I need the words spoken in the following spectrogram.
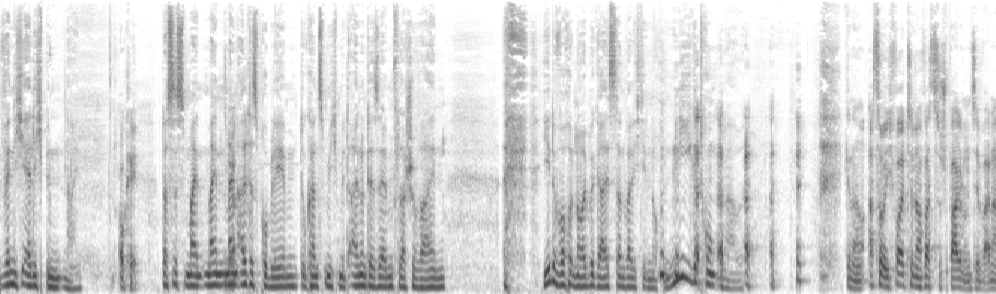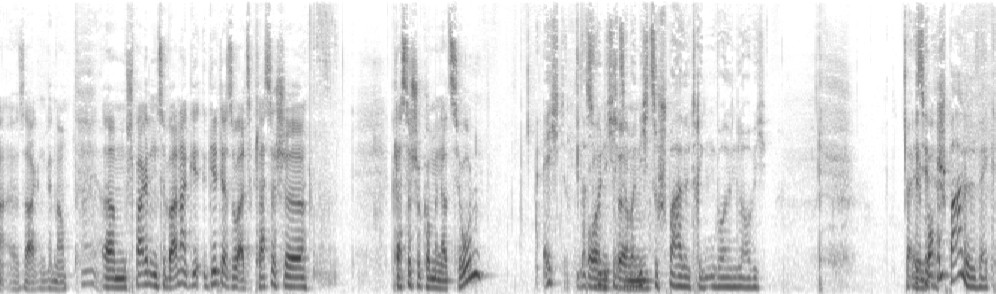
wenn ich ehrlich bin, nein. okay Das ist mein, mein, mein Ja. altes Problem. Du kannst mich mit ein und derselben Flasche Wein jede Woche neu begeistern, weil ich den noch nie getrunken habe. Genau. Ach so, ich wollte noch was zu Spargel und Silvaner äh, sagen, genau. ähm, Spargel und Silvaner gi- gilt ja so als klassische klassische Kombination. Echt? Das Und, würde ich jetzt aber ähm, nicht zu Spargel trinken wollen, glaube ich. Da ist ja der Wochen? Spargel weg.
